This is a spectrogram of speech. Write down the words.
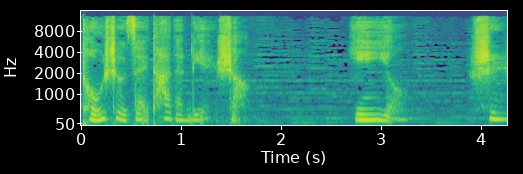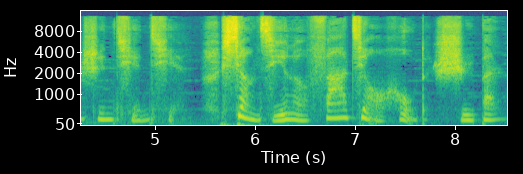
投射在他的脸上，阴影深深浅浅，像极了发酵后的尸斑。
